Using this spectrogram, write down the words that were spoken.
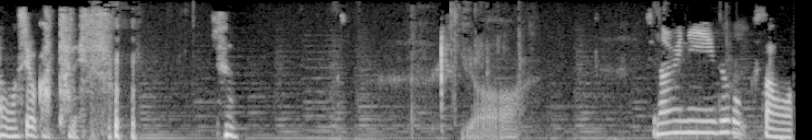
面白かったです。いやーちなみに、ズゴックさんは、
